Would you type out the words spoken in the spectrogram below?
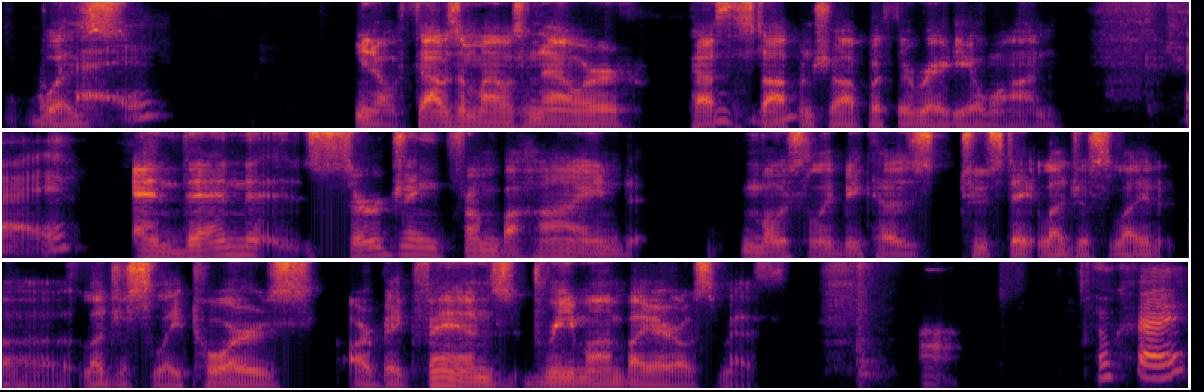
was okay. you know, thousand miles an hour past the Mhm. stop and shop with the radio on. Okay. And then surging from behind, mostly because two state legislate, uh, legislators are big fans, Dream On by Aerosmith. Ah, Okay.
